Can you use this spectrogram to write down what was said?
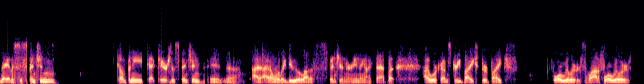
they have a suspension company, Tech Care Suspension, and uh, I, I don't really do a lot of suspension or anything like that, but I work on street bikes, dirt bikes, four wheelers, a lot of four wheelers,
